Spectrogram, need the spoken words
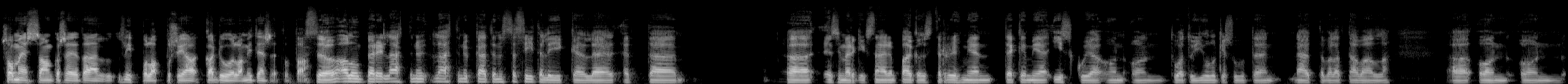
somessa, onko se jotain lippulappusia kaduilla, miten se tota... Se on alun perin lähtenyt, lähtenyt käytännössä siitä liikkeelle, että esimerkiksi näiden paikallisten ryhmien tekemiä iskuja on, on tuotu julkisuuteen näyttävällä tavalla, on, on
